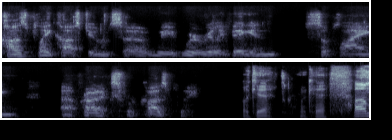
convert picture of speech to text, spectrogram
cosplay costumes. Uh, we, we're really big in supplying uh, products for cosplay. Okay. Okay. Um,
